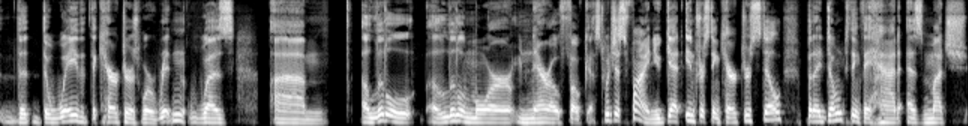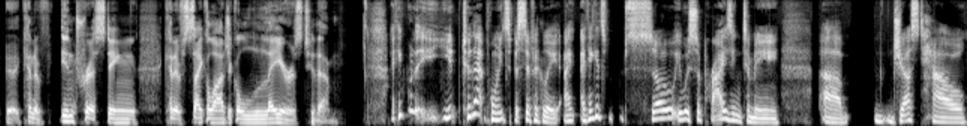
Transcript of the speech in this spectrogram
the the way that the characters were written was um, a little a little more narrow focused, which is fine. You get interesting characters still, but I don't think they had as much uh, kind of interesting kind of psychological layers to them. I think you, to that point specifically, I, I, think it's so, it was surprising to me uh, just how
